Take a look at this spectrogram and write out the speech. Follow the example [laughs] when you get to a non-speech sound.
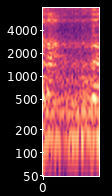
no. [laughs]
